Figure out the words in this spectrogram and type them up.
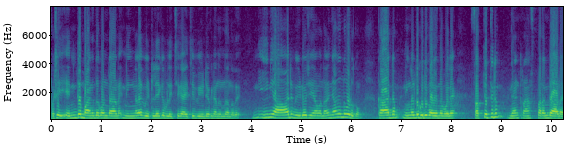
പക്ഷേ എന്റെ മാന്യത കൊണ്ടാണ് നിങ്ങളെ വീട്ടിലേക്ക് വിളിച്ച് കയറ്റി വീഡിയോക്ക് ഞാൻ നിന്ന് തന്നത്. ഇനി- ആര് വീഡിയോ ചെയ്യാൻ വന്നാലും ഞാൻ നിന്ന് കൊടുക്കും. കാരണം നിങ്ങളുടെ ഗുരു പറയുന്ന പോലെ സത്യത്തിലും ഞാൻ ട്രാൻസ്പെറന്റ് ആണ്.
